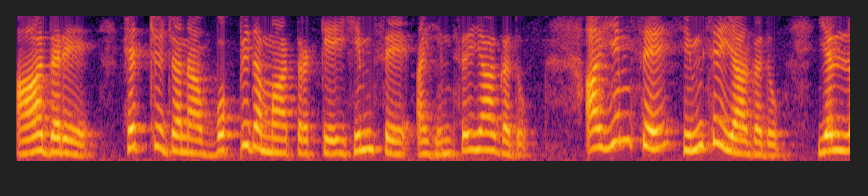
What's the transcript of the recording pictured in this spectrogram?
ಆದರೆ ಹೆಚ್ಚು ಜನ ಒಪ್ಪಿದ ಮಾತ್ರಕ್ಕೆ ಹಿಂಸೆ ಅಹಿಂಸೆಯಾಗದು. ಅಹಿಂಸೆ ಹಿಂಸೆಯಾಗದು. ಎಲ್ಲ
